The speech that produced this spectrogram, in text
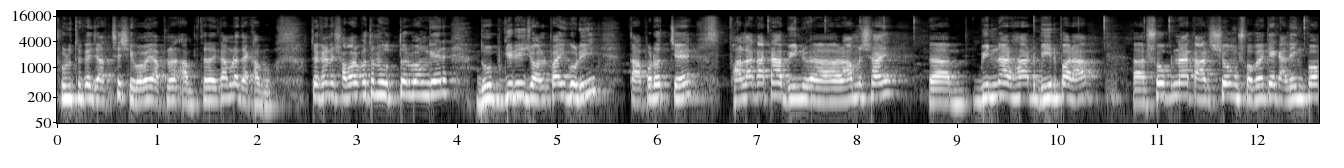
শুরু থেকে যাচ্ছে সেভাবে আপনার, আপনাদেরকে আমরা দেখাবো। তো এখানে সবার প্রথমে উত্তরবঙ্গের ধূপগিরি, জলপাইগুড়ি, তারপর হচ্ছে ফালাকাটা, বিন রামসাই বিন্নারহাট, বীরপাড়া শোকনাক শোকনা কার্শিয়ং সোবেকে কালিম্পং,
